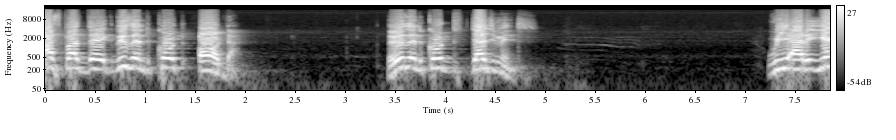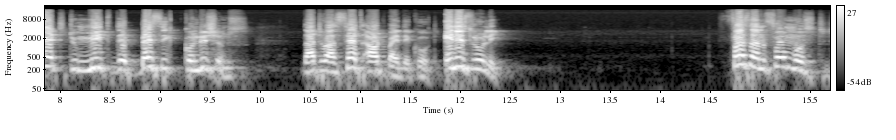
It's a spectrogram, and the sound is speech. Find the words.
as per the recent court order, the recent court judgment, we are yet to meet the basic conditions that were set out by the court in its ruling. First and foremost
